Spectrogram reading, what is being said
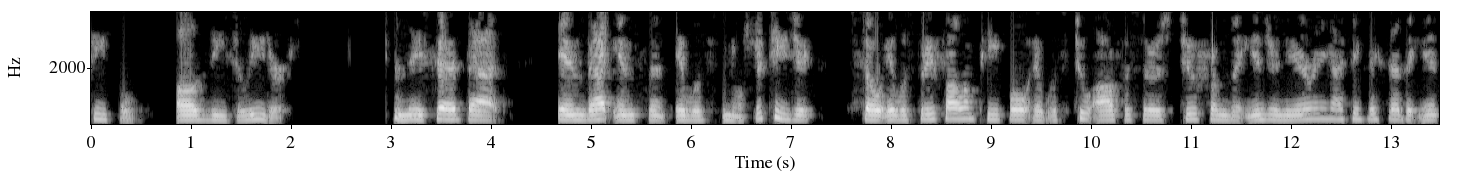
people, of these leaders. And they said that in that instant, it was, you know, strategic. So it was three fallen people. It was two officers, two from the engineering, I think they said the en-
